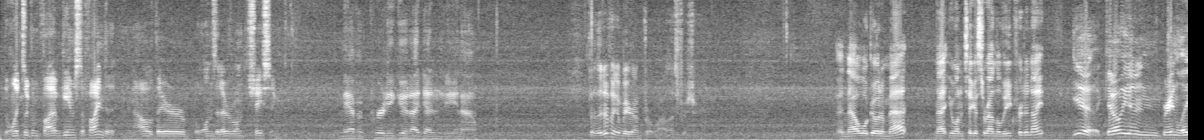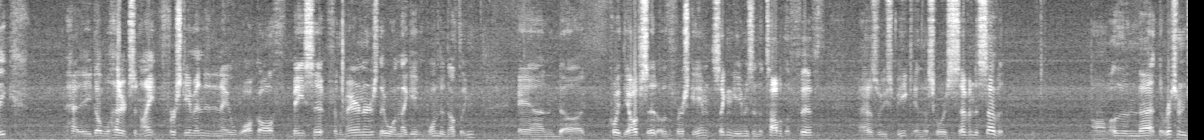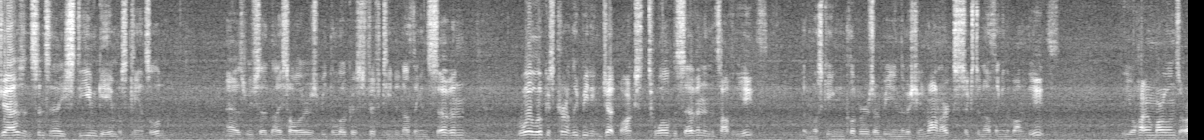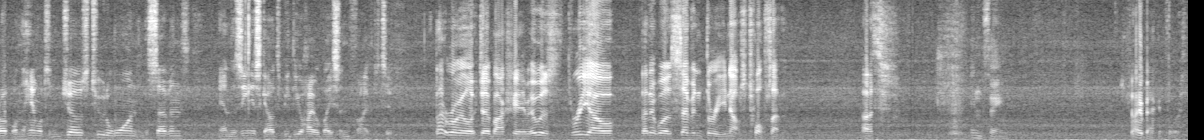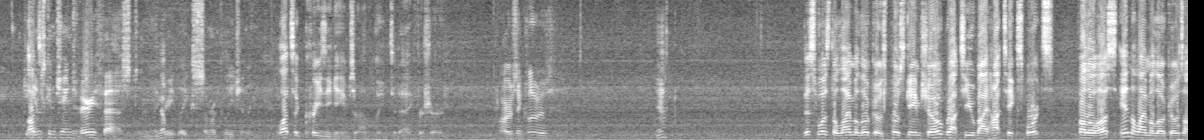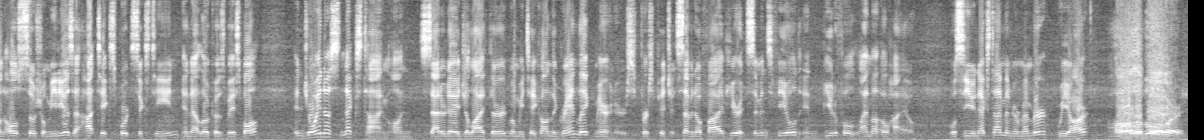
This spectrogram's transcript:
it only took them five games to find it. Now they're the ones that everyone's chasing. They have a pretty good identity now. So they're definitely gonna be around for a while. That's for sure. And now we'll go to Matt. Matt, you want to take us around the league for tonight? Yeah, Galion and Grand Lake had a doubleheader tonight. First game ended in a walk-off base hit for the Mariners. They won that game one to nothing, and uh, quite the opposite of the first game. The second game is in the top of the fifth, as we speak, and the score is seven to seven. Um, other than that, the Richmond Jazz and Cincinnati Steam game was canceled. As we've said, the Ice Haulers beat the Locos 15 to nothing in seven. Royal Oak is currently beating Jetbox 12 to 7 in the top of the eighth. The Muskegon Clippers are beating the Michigan Monarchs 6 to nothing in the bottom of the eighth. The Ohio Marlins are up on the Hamilton Joes 2 to 1 in the seventh, and the Xenia Scouts beat the Ohio Bison 5 to 2. That Royal Oak box game, it was 3-0, then it was 7-3, now it's 12-7. That's Insane. very back and forth. Games Lots- can change very fast in the Yep. Great Lakes Summer Collegiate League. Lots of crazy games around the league today, for sure. Ours included. This was the Lima Locos post-game show brought to you by Hot Take Sports. Follow us and the Lima Locos on all social medias at Hot Take Sports 16 and at Locos Baseball. And join us next time on Saturday, July 3rd when we take on the Grand Lake Mariners. First pitch at 7:05 here at Simmons Field in beautiful Lima, Ohio. We'll see you next time and remember, we are all aboard.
